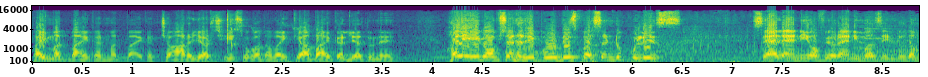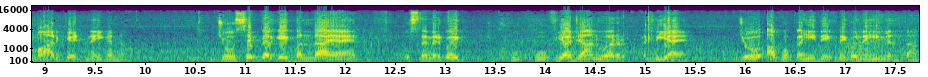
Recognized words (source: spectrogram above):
भाई मत बाय कर, मत बाय कर। चार हज़ार छह सौ का था भाई, क्या बाय कर लिया तूने? भाई, एक ऑप्शन है report this person to police sell any of your animals into the market नहीं करना। जोसेफ करके एक बंदा आया है, उसने मेरे को एक खुफिया जानवर दिया है। जो आपको कहीं देखने को नहीं मिलता।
